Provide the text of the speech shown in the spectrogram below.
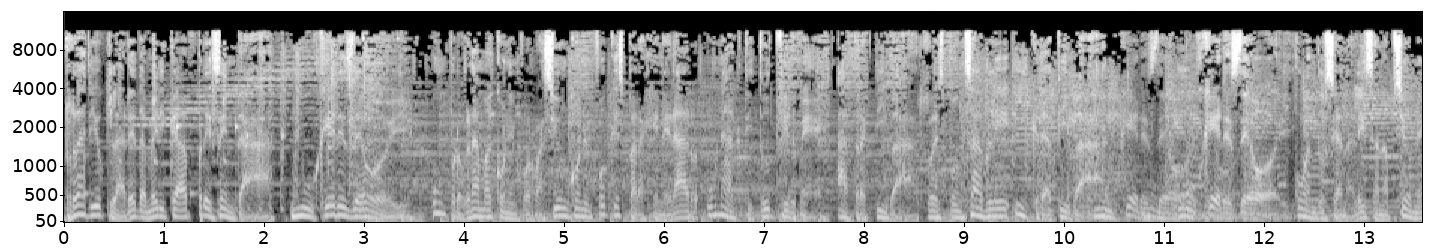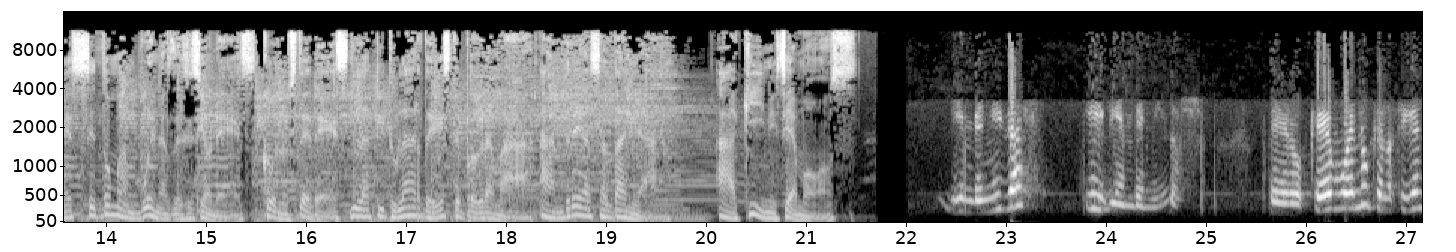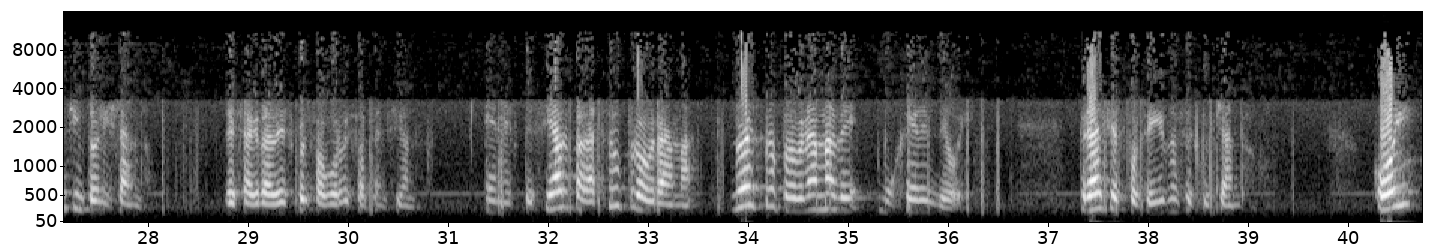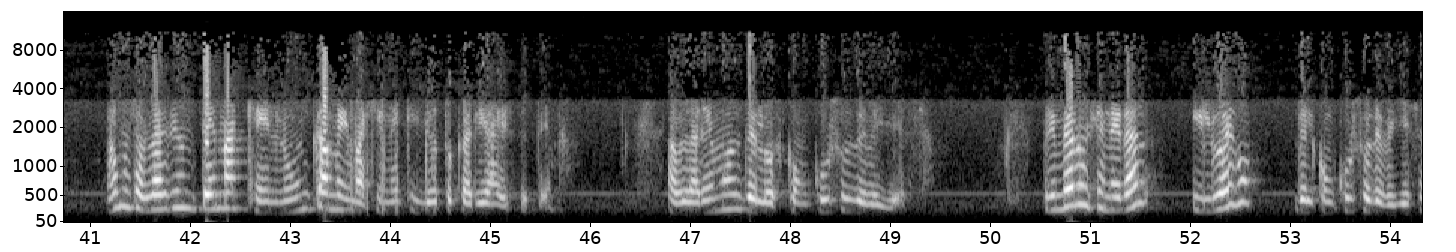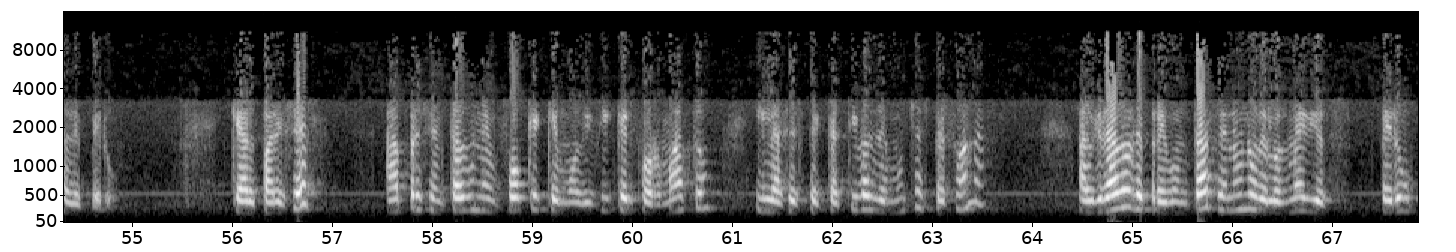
Radio Claret América presenta Mujeres de Hoy, un programa con información con enfoques para generar una actitud firme, atractiva, responsable y creativa. Mujeres de Hoy. Mujeres de Hoy. Cuando se analizan opciones, se toman buenas decisiones. Con ustedes, la titular de este programa, Andrea Saldaña. Aquí iniciamos. Bienvenidas y bienvenidos. Pero qué bueno que nos siguen sintonizando. Les agradezco el favor de su atención, en especial para su programa, nuestro programa de Mujeres de Hoy. Gracias por seguirnos escuchando. Hoy vamos a hablar de un tema que nunca me imaginé que yo tocaría este tema. Hablaremos de los concursos de belleza. Primero en general y luego del concurso de belleza de Perú, que al parecer ha presentado un enfoque que modifica el formato y las expectativas de muchas personas, al grado de preguntarse en uno de los medios, Perú,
